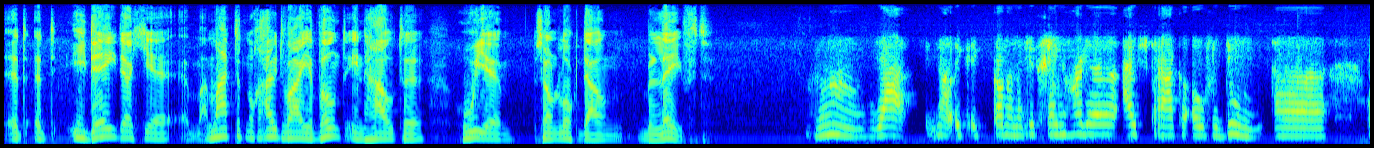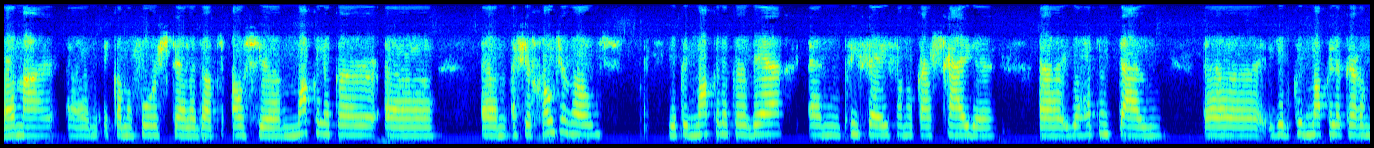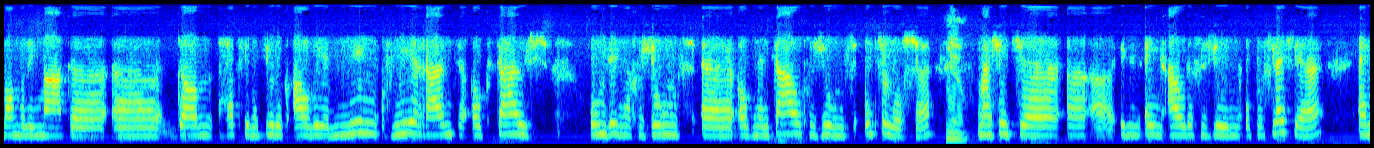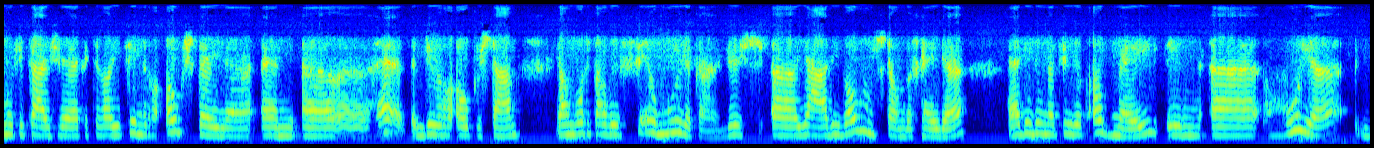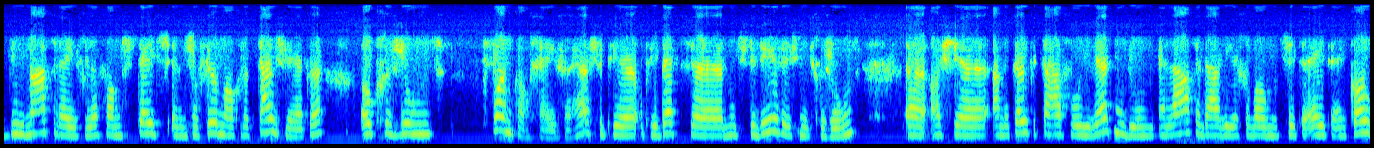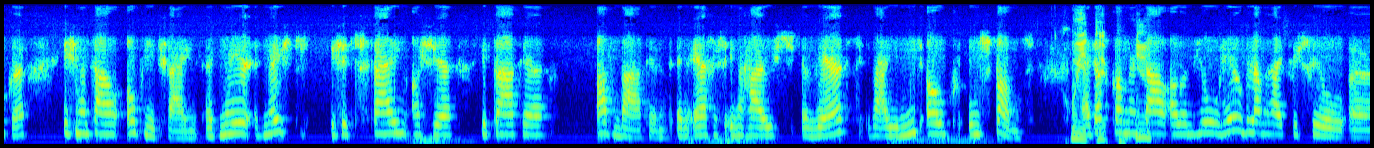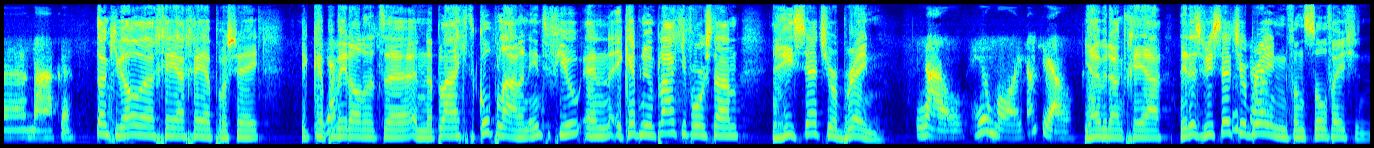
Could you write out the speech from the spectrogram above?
het, het idee dat je maakt het nog uit waar je woont in Houten, hoe je zo'n lockdown beleeft? Hmm, ja, nou, ik, ik kan er natuurlijk geen harde uitspraken over doen. Uh, hè, maar um, ik kan me voorstellen dat als je makkelijker, uh, um, als je groter woont, je kunt makkelijker werk en privé van elkaar scheiden. Uh, je hebt een tuin. Uh, je kunt makkelijker een wandeling maken. Uh, dan heb je natuurlijk alweer min of meer ruimte, ook thuis, om dingen gezond, uh, ook mentaal gezond op te lossen. Ja. Maar zit je in een eenouder gezin op een flesje en moet je thuis werken terwijl je kinderen ook spelen en hè, deuren openstaan, dan wordt het alweer veel moeilijker. Dus ja, die woonomstandigheden die doen natuurlijk ook mee in uh, hoe je die maatregelen van steeds en zoveel mogelijk thuiswerken ook gezond vorm kan geven. Hè. Als je op je, bed uh, moet studeren is niet gezond. Uh, als je aan de keukentafel je werk moet doen en later daar weer gewoon moet zitten eten en koken, is mentaal ook niet fijn. Het, meer, het meest is het fijn als je je taken afbakent en ergens in huis werkt waar je niet ook ontspant. En dat kan mentaal al een heel, heel belangrijk verschil uh, maken. Dankjewel uh, Gea, Gea Procé. Ik uh, probeer altijd uh, een plaatje te koppelen aan een interview. En ik heb nu een plaatje voor staan. Reset Your Brain. Nou, heel mooi. Dankjewel. Jij bedankt Gea. Dit is Reset Your Brain van Solvation.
